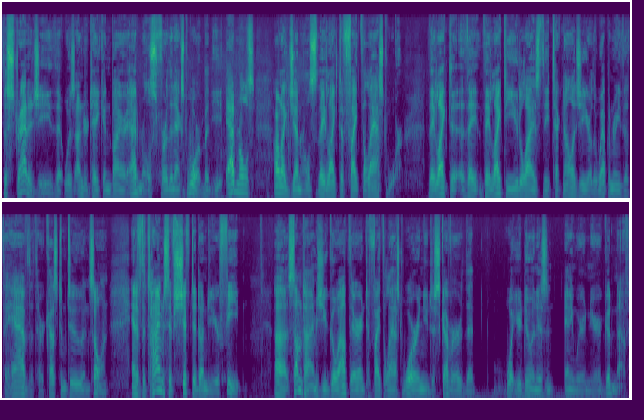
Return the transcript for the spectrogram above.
the strategy that was undertaken by our admirals for the next war. But admirals are like generals; they like to fight the last war. They like to they they like to utilize the technology or the weaponry that they have that they're accustomed to, and so on. And if the times have shifted under your feet, uh, sometimes you go out there and to fight the last war, and you discover that what you're doing isn't anywhere near good enough.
